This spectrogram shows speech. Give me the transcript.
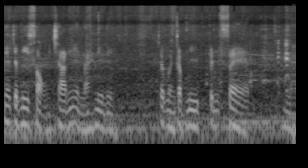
เนี่ยจะมีสองชั้นเห็นไหมนี่นี่จะเหมือนกับมีเป็นแฝดนไหม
